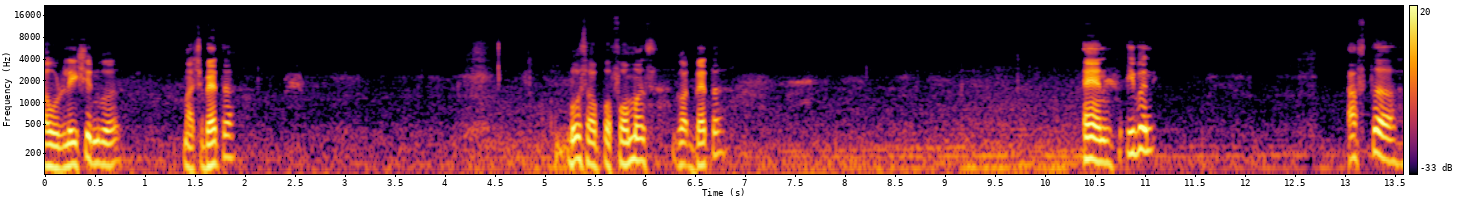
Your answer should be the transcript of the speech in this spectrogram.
our relation were much better. Both our performance got better and even after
